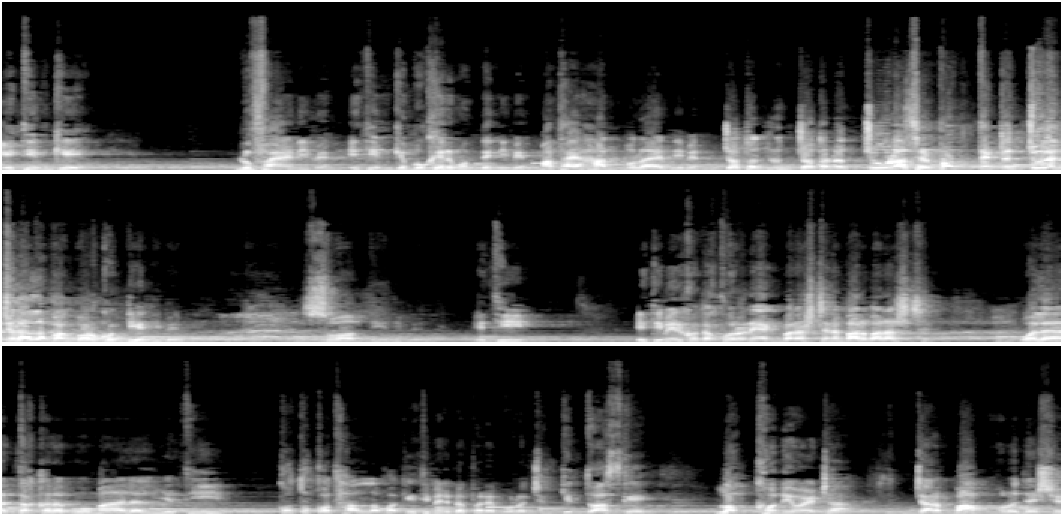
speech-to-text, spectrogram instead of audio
এতিমকে লুফায়া নিবেন, এতিমকে বুকের মধ্যে নিবেন, মাথায় হাত বোলায় দিবেন। যত যতটা চুল আছে, প্রত্যেকটা চুলে চুলে আল্লাহ পাক বরকত দিয়ে দিবেন। সোয়াব দিয়ে দিবেন। এতিম, এতিমের কথা কোরআনে একবার আসছে না বারবার আসছে? ওয়ালা তাকরাবু মাল আল ইয়তীম। কত কথা আল্লাহ পাক এতিমের ব্যাপারে বলেছেন, কিন্তু আজকে লক্ষণীয় এটা, যার বাপ মরে যায়, সে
